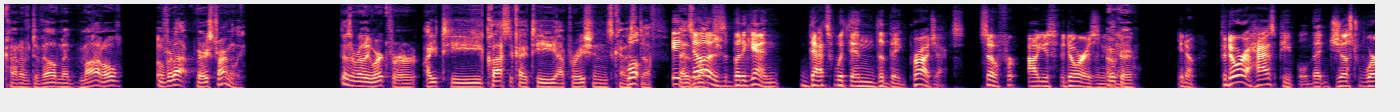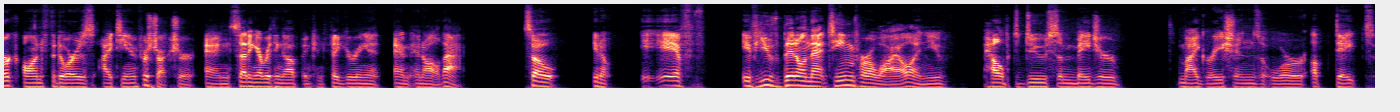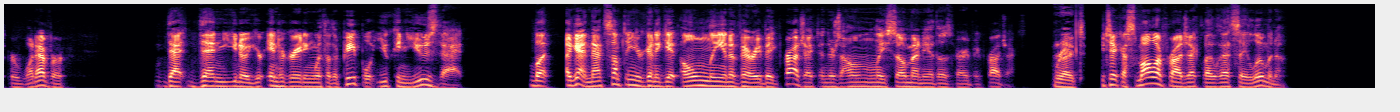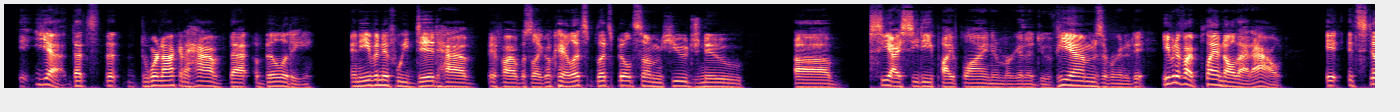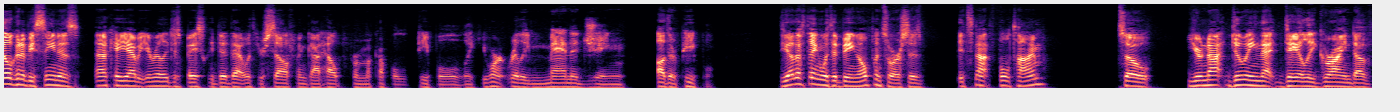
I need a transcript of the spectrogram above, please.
kind of development model overlap very strongly. It Doesn't really work for IT, classic IT operations kind Well, of stuff. It does, much. but again, that's within the big projects. So for I'll use Fedora as an example. Okay. example. You know, Fedora has people that just work on Fedora's IT infrastructure and setting everything up and configuring it and, and all that. So, you know, if if you've been on that team for a while and you've helped do some major migrations or updates or whatever, that then you know you're integrating with other people, you can use that. But again, that's something you're going to get only in a very big project, and there's only so many of those very big projects Right. you take a smaller project like let's say lumina yeah that's that we're not going to have that ability and even if we did have if i was like okay let's let's build some huge new uh ci-cd pipeline and we're going to do vms and we're going to do even if i planned all that out it, it's still going to be seen as okay yeah but you really just basically did that with yourself and got help from a couple people like you weren't really managing other people. The other thing with it being open source is it's not full time so you're not doing that daily grind of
